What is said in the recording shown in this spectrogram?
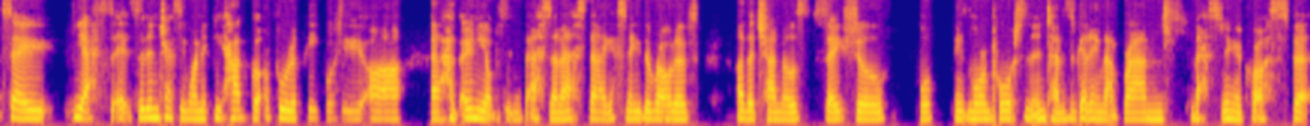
So yes, it's an interesting one. If you have got a pool of people who are Uh, have only opted in for SMS, then I guess maybe the role of other channels, social, is more important in terms of getting that brand messaging across. But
